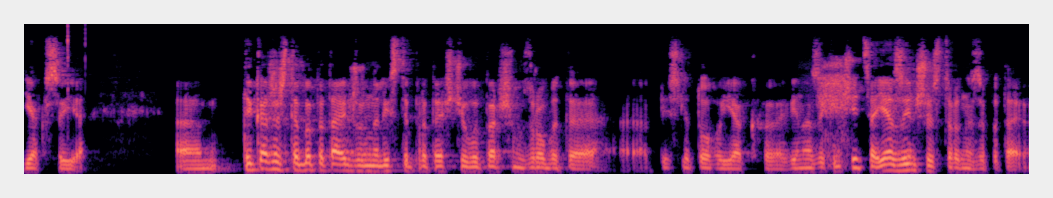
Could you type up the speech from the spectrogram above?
як все є. Ем, ти кажеш, тебе питають журналісти про те, що ви першим зробите е, після того, як війна закінчиться. а Я з іншої сторони запитаю.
